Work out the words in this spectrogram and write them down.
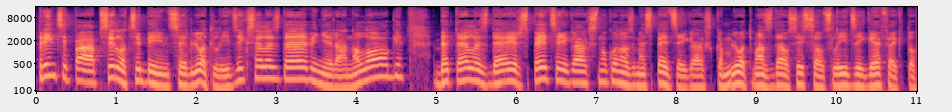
Principā psilocibīns ir ļoti līdzīgs LSD, viņi ir analogi, bet LSD ir spēcīgāks. Nu, ko nozīmē spēcīgāks? Kam ļoti maz devs izsauc līdzīgu efektu.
